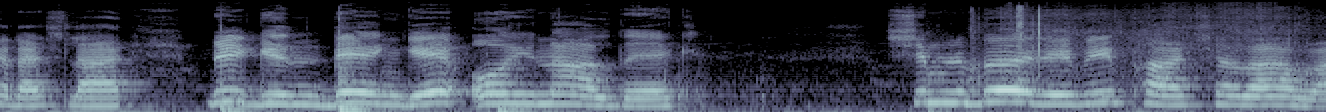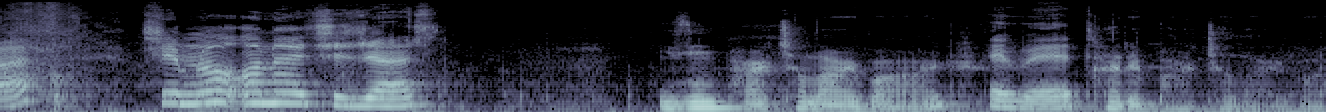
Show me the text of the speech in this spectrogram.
arkadaşlar. Bir gün denge oyunu aldık. Şimdi böyle bir parçalar var. Şimdi onu açacağız. Uzun parçalar var. Evet, Kare parçalar var.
